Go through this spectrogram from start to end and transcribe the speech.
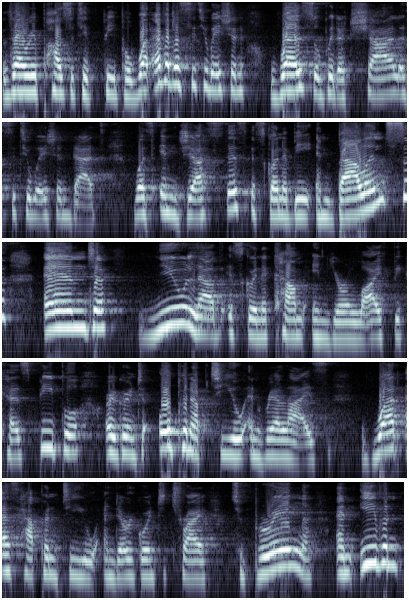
very positive people. Whatever the situation was with a child, a situation that was injustice, it's going to be in balance. And new love is going to come in your life because people are going to open up to you and realize what has happened to you and they're going to try to bring and even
